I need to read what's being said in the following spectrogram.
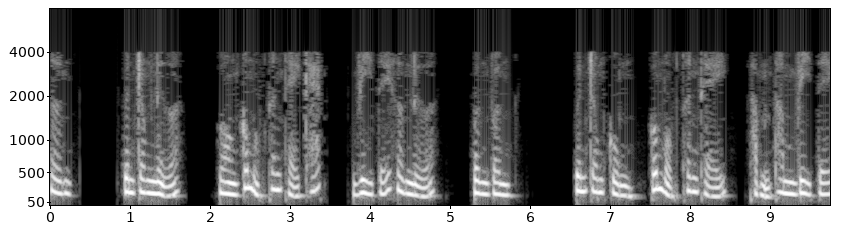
hơn. Bên trong nữa còn có một thân thể khác vi tế hơn nữa, vân vân. Bên trong cùng có một thân thể thầm thâm vi tế,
